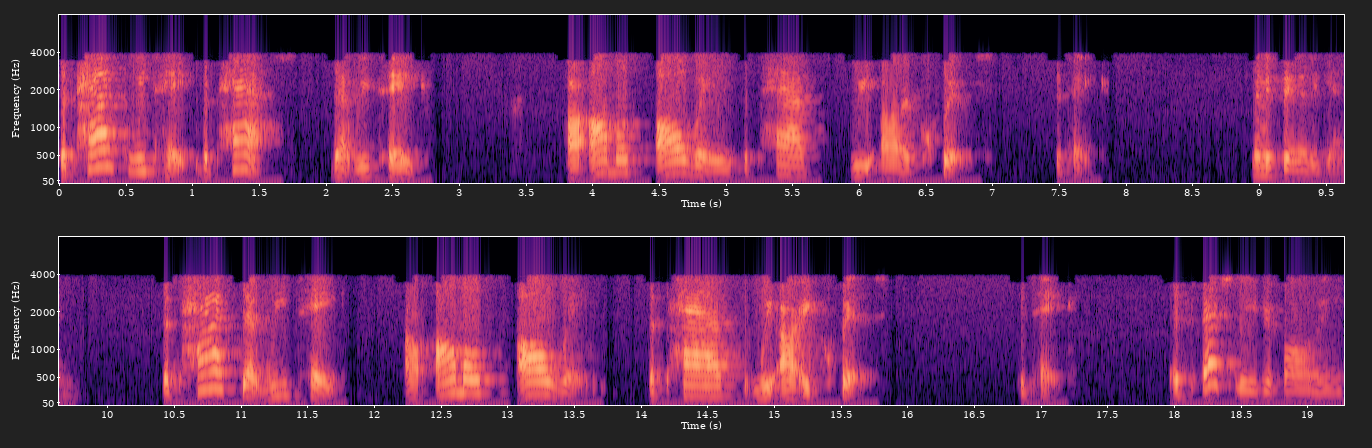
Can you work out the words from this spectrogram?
The path we take, the paths that we take, are almost always the path we are equipped to take. Let me say that again. The paths that we take are almost always the paths we are equipped to take, especially if you're following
